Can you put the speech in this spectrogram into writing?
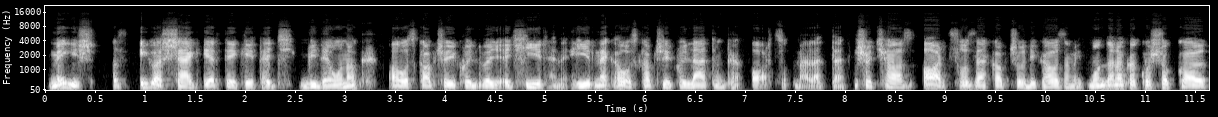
Mégis az igazság értékét egy videónak ahhoz kapcsoljuk, hogy, vagy egy hír, hírnek, ahhoz kapcsoljuk, hogy látunk-e arcot mellette. És hogyha az arc hozzá kapcsolódik ahhoz, amit mondanak, akkor sokkal,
